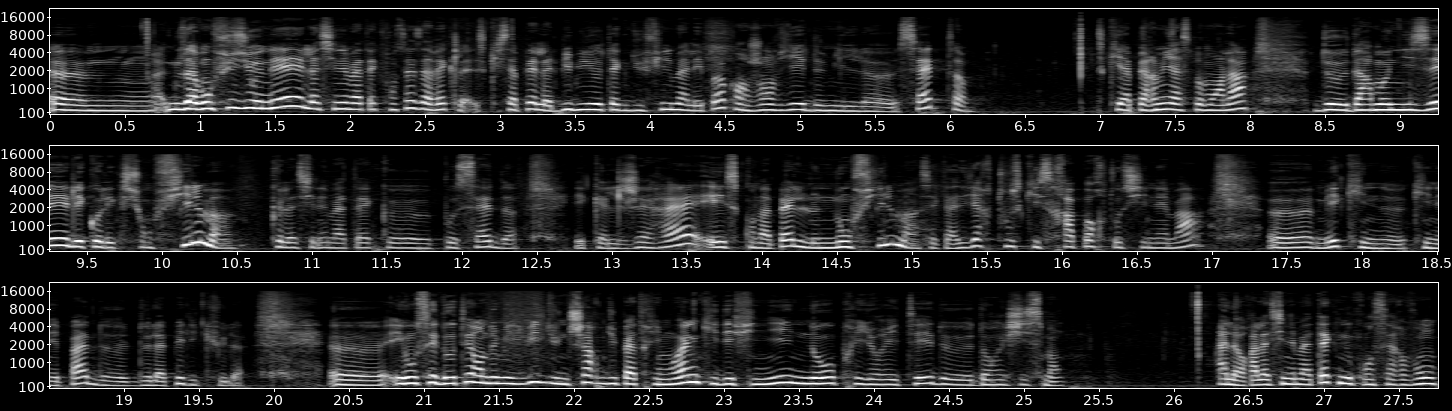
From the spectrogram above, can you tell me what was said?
nous avons fusionné la Cinémathèque française avec ce qui s'appelait la Bibliothèque du film à l'époque, en janvier 2007 qui a permis à ce moment-là d'harmoniser les collections films que la Cinémathèque euh, possède et qu'elle gérait, et ce qu'on appelle le non-film, c'est-à-dire tout ce qui se rapporte au cinéma, euh, mais qui n'est pas de, la pellicule. Euh, et on s'est doté en 2008 d'une charte du patrimoine qui définit nos priorités d'enrichissement. Alors, à la Cinémathèque, nous conservons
